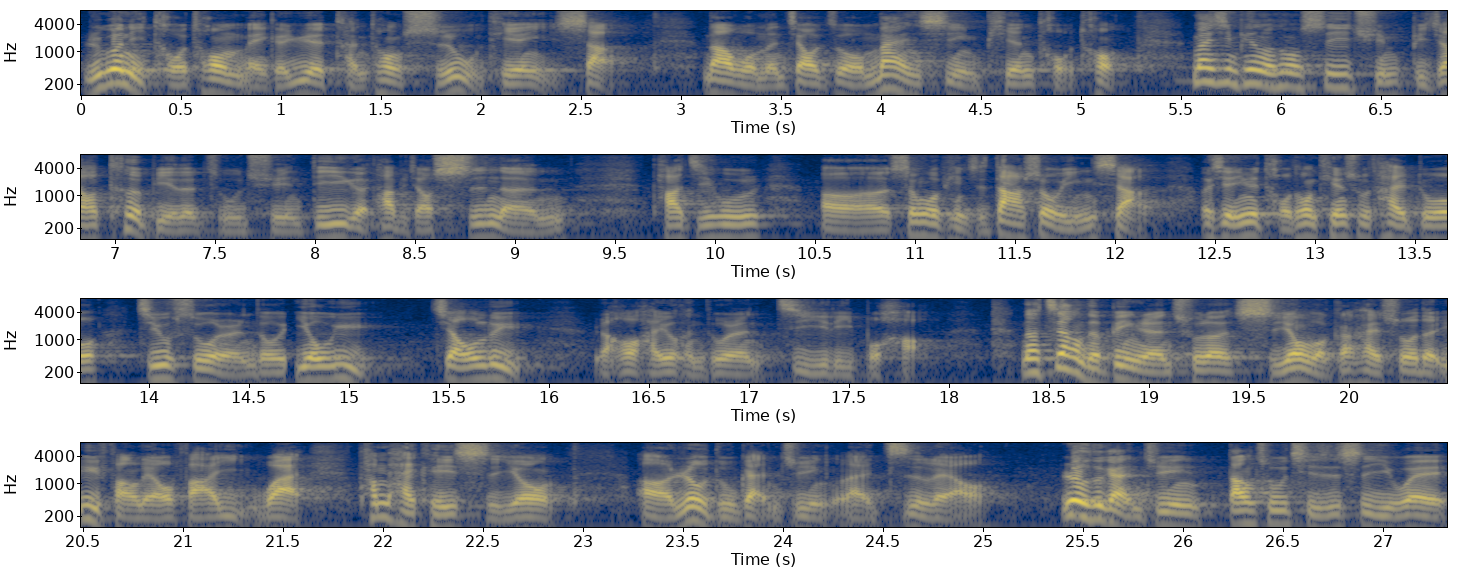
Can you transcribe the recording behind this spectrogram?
如果你头痛每个月疼痛十五天以上，那我们叫做慢性偏头痛。慢性偏头痛是一群比较特别的族群，第一个它比较失能。他几乎呃生活品质大受影响，而且因为头痛天数太多，几乎所有人都忧郁、焦虑，然后还有很多人记忆力不好。那这样的病人除了使用我刚才说的预防疗法以外，他们还可以使用呃肉毒杆菌来治疗。肉毒杆菌当初其实是一位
